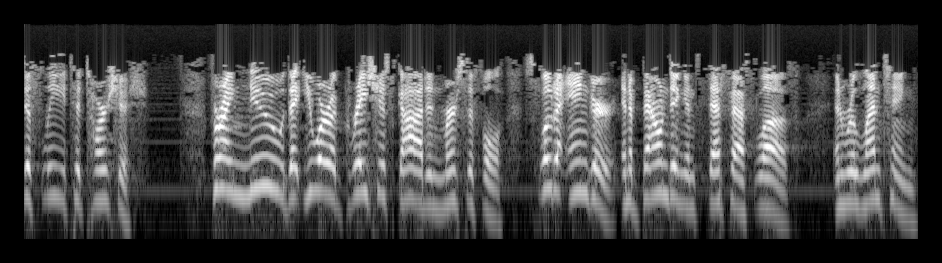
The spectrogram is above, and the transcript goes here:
to flee to Tarshish. For I knew that you are a gracious God and merciful, slow to anger and abounding in steadfast love, and relenting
